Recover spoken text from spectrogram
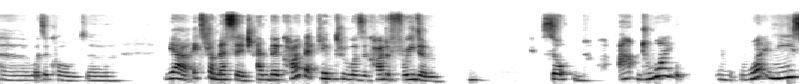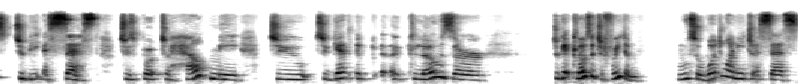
uh, what's it called? Uh, yeah extra message. And the card that came through was a card of freedom. So uh, do i what needs to be assessed to to help me to to get a, a closer to get closer to freedom? Hmm, so what do i need to assess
